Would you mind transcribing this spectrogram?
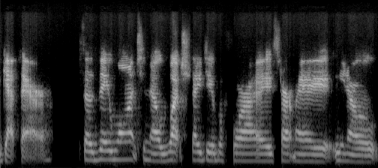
get there so they want to know what should I do before I start my, you know,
